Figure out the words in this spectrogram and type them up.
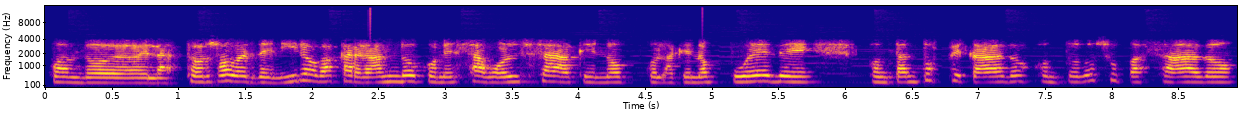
cuando el actor Robert De Niro va cargando con esa bolsa que no con la que no puede, con tantos pecados, con todo su pasado,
